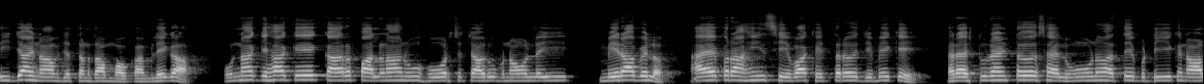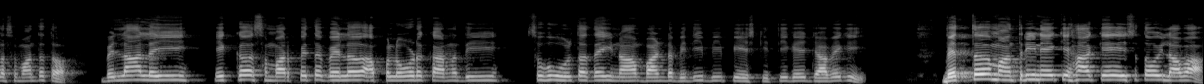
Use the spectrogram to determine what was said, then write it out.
ਤੀਜਾ ਇਨਾਮ ਜਿੱਤਣ ਦਾ ਮੌਕਾ ਮਿਲੇਗਾ। ਉਹਨਾਂ ਕਿਹਾ ਕਿ ਕਰ ਪਾਲਣਾ ਨੂੰ ਹੋਰ ਸੁਚਾਰੂ ਬਣਾਉਣ ਲਈ ਮੇਰਾ ਬਿੱਲ, ਐਪ ਰਾਹੀਂ ਸੇਵਾ ਖੇਤਰ ਜਿਵੇਂ ਕਿ ਰੈਸਟੋਰੈਂਟ, ਸੈਲੂਨ ਅਤੇ ਬੁਟੀਕ ਨਾਲ ਸੰਬੰਧਿਤ ਬਿੱਲਾਂ ਲਈ ਇੱਕ ਸਮਰਪਿਤ ਬਿੱਲ ਅਪਲੋਡ ਕਰਨ ਦੀ ਸਹੂਲਤ ਅਤੇ ਇਨਾਮ ਵੰਡ ਵਿਧੀ ਵੀ ਪੇਸ਼ ਕੀਤੀ ਗਈ ਜਾਵੇਗੀ। ਵਿੱਤ ਮੰਤਰੀ ਨੇ ਕਿਹਾ ਕਿ ਇਸ ਤੋਂ ਇਲਾਵਾ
